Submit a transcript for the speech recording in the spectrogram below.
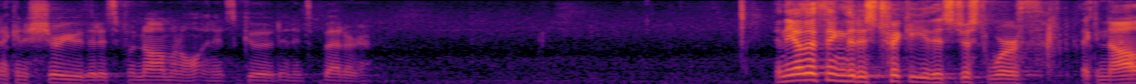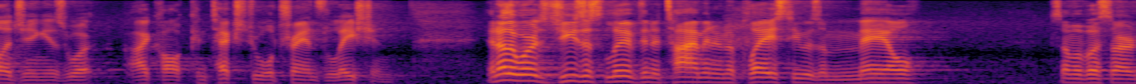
And I can assure you that it's phenomenal and it's good and it's better. And the other thing that is tricky that's just worth acknowledging is what I call contextual translation. In other words, Jesus lived in a time and in a place. He was a male. Some of us are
